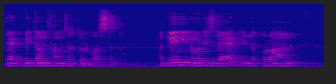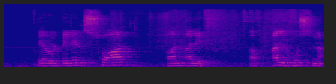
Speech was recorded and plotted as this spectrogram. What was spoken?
that becomes Hamzatul Wasl. Again, you notice that in the Quran, there will be a little swat on alif of Al Husna.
